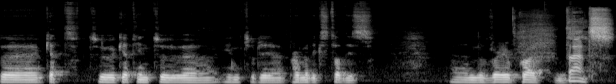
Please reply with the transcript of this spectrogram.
uh, get to get into uh, into the paramedic studies and very bright. That's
